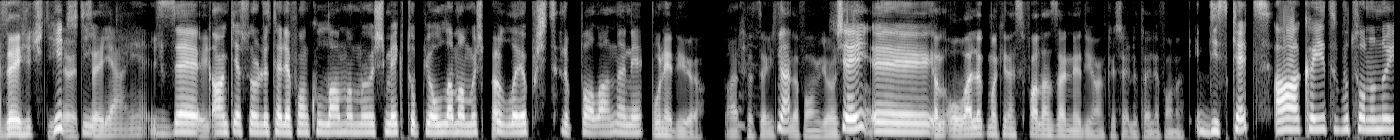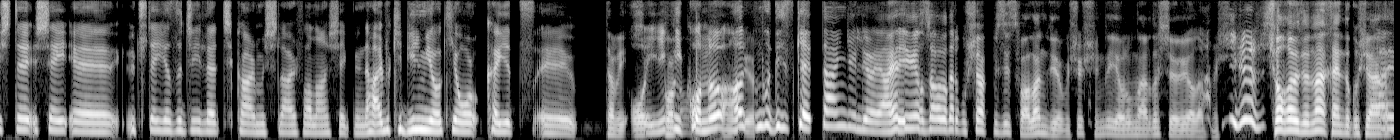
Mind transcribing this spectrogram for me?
Z hiç değil. Hiç evet, değil Z yani. Z ankesörlü telefon kullanmamış, mektup yollamamış, pulla yapıştırıp falan hani. Bu ne diyor? Arkadaşlar hiç Ben- telefon gördüm. Şey e, Tabii ovallik makinesi falan zannediyor ankesörlü telefonu. disket. Aa kayıt butonunu işte şey e, 3D yazıcıyla çıkarmışlar falan şeklinde. Halbuki bilmiyor ki o kayıt e, Tabii şeyi, ikonu, anlıyor. aslında disketten geliyor yani. Her sağlar kuşak biziz falan diyormuşuz. Şimdi yorumlarda sövüyorlarmış. Hayır. Çok övdün lan kendi kuşağını Aynen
